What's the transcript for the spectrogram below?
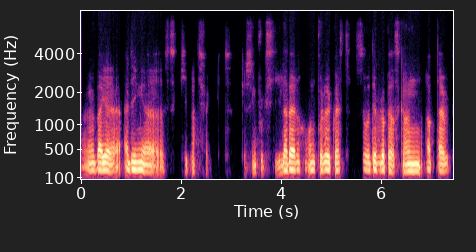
uh, by uh, adding a skip artifact caching proxy label on pull request, so developers can opt out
